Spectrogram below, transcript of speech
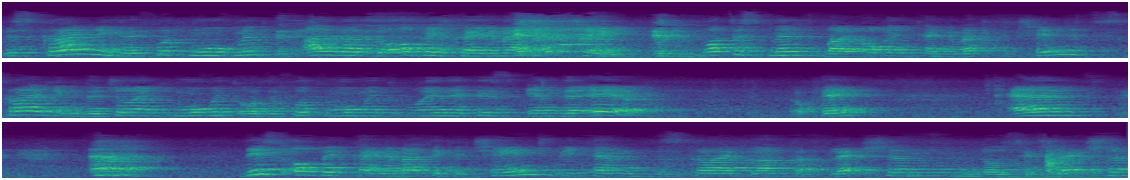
Describing the foot movement, either the open kinematic chain. What is meant by open kinematic chain? Describing the joint movement or the foot movement when it is in the air. Okay? And this open kinematic change, we can describe plantar flexion, dorsiflexion,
